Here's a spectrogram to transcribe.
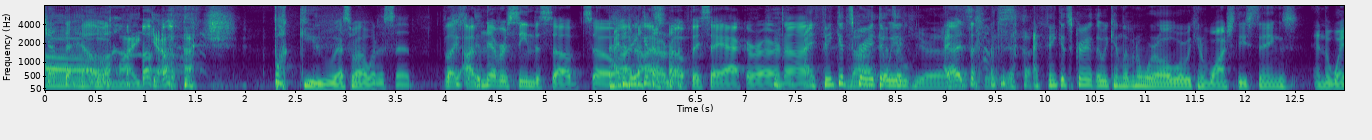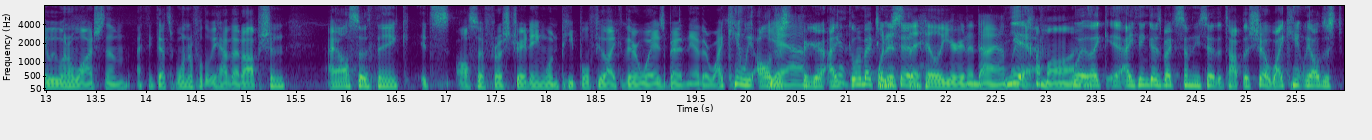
"Shut the oh hell up. Oh up!" my gosh. Fuck you. That's what I would have said. Like I've never seen the sub, so I, think I don't know if they say Akira or not. I think it's Nah, great that it's we. Akira. I- That's about I think it's great that we can live in a world where we can watch these things and the way we want to watch them. I think that's wonderful that we have that option. I also think it's also frustrating when people feel like their way is better than the other. Why can't we all Yeah. just figure? I going back to When what you it's said. the hill you're gonna die on. Like, yeah, come on. Well, like I think it goes back to something you said at the top of the show. Why can't we all just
